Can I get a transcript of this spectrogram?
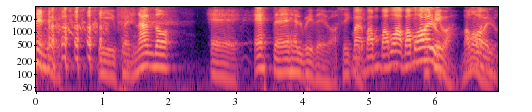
Eh, no. y Fernando, eh, este es el video. Así que Va- va- vamos, a, vamos a verlo. Aquí va, vamos, a verlo.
